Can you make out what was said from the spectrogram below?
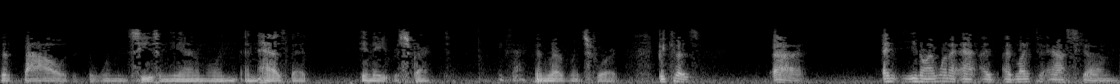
the thou that the woman sees in the animal and, and has that innate respect Exactly. and reverence for it. Because, uh, and you know, I want to, I'd, I'd like to ask um,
